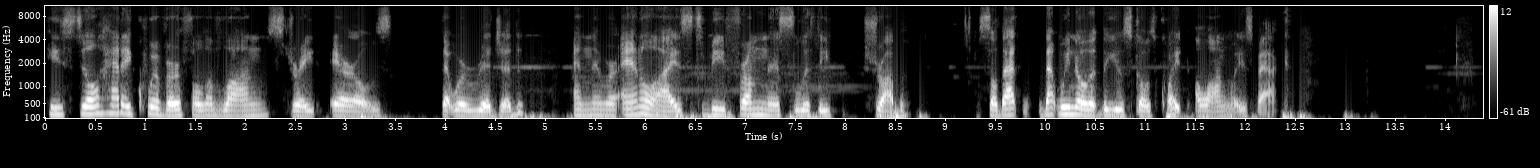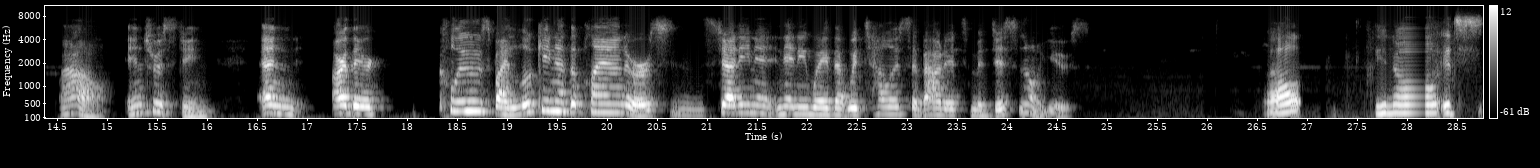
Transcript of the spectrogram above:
He still had a quiver full of long, straight arrows that were rigid, and they were analyzed to be from this lithy shrub. So that, that we know that the use goes quite a long ways back. Wow, interesting. And are there clues by looking at the plant or studying it in any way that would tell us about its medicinal use? Well, you know, it's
